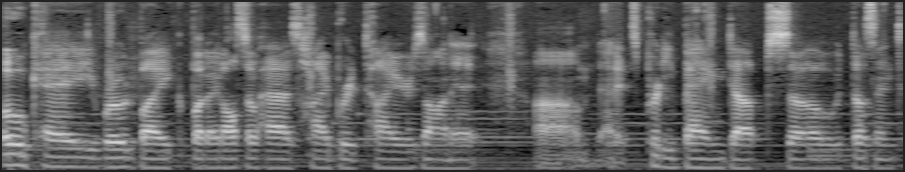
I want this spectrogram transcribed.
okay road bike, but it also has hybrid tires on it, um, and it's pretty banged up, so it doesn't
